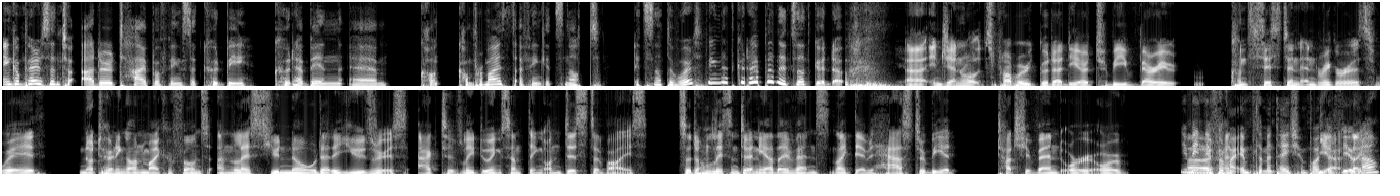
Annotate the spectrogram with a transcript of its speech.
in comparison to other type of things that could be could have been um, con- compromised, I think it's not it's not the worst thing that could happen. It's not good though. Uh, in general, it's probably a good idea to be very consistent and rigorous with not turning on microphones unless you know that a user is actively doing something on this device. So don't listen to any other events. Like there has to be a touch event or or you mean Uh, from an implementation point Yeah, of view like- now?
